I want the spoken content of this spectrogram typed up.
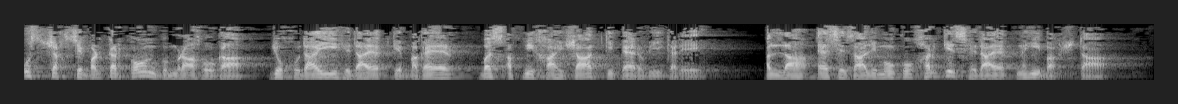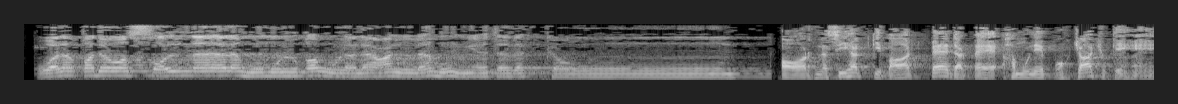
اس شخص سے بڑھ کر کون گمراہ ہوگا جو خدائی ہدایت کے بغیر بس اپنی خواہشات کی پیروی کرے۔ اللہ ایسے ظالموں کو ہر کس ہدایت نہیں بخشتا۔ وَلَقَدْ وَصَّلْنَا لَهُمُ الْقَوْلَ لَعَلَّهُمْ يَتَذَكَّرُونَ۔ اور نصیحت کی بات پے در پے ہم انہیں پہنچا چکے ہیں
